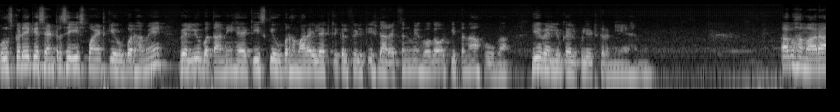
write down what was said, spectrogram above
और उस कड़े के सेंटर से इस पॉइंट के ऊपर हमें वैल्यू बतानी है कि इसके ऊपर हमारा इलेक्ट्रिकल फ़ील्ड किस डायरेक्शन में होगा और कितना होगा। ये वैल्यू कैलकुलेट करनी है हमें। अब हमारा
